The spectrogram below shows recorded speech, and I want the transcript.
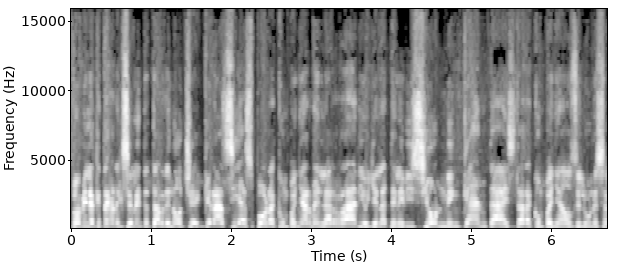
Familia, que tengan excelente tarde-noche. Gracias por acompañarme en la radio y en la televisión. Me encanta estar acompañados de lunes a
